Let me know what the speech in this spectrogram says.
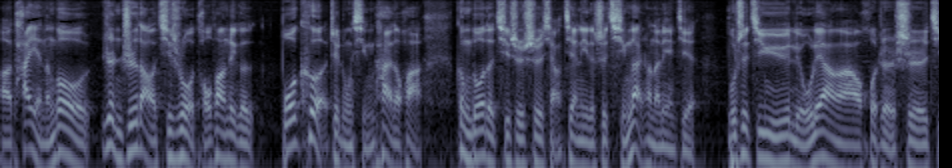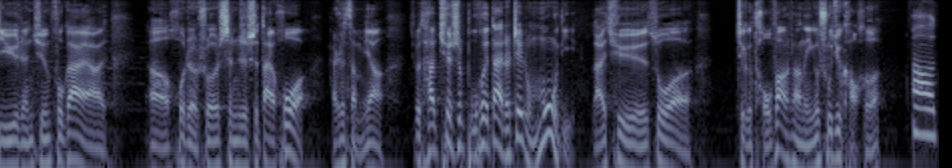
啊，他也能够认知到，其实我投放这个播客这种形态的话，更多的其实是想建立的是情感上的链接，不是基于流量啊，或者是基于人群覆盖啊，呃，或者说甚至是带货还是怎么样，就他确实不会带着这种目的来去做这个投放上的一个数据考核。哦，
